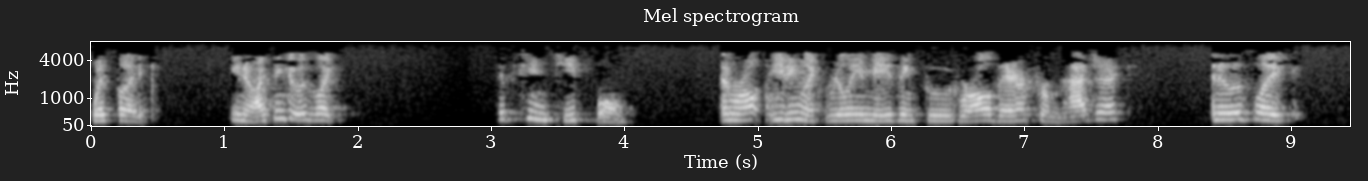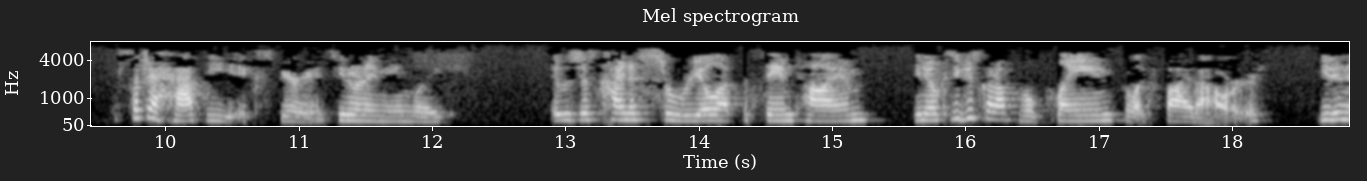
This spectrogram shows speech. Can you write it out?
with like, you know, I think it was like 15 people and we're all eating like really amazing food. We're all there for magic. And it was like, such a happy experience. You know what I mean? Like, it was just kind of surreal at the same time. You know, cause you just got off of a plane for like five hours. You didn't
